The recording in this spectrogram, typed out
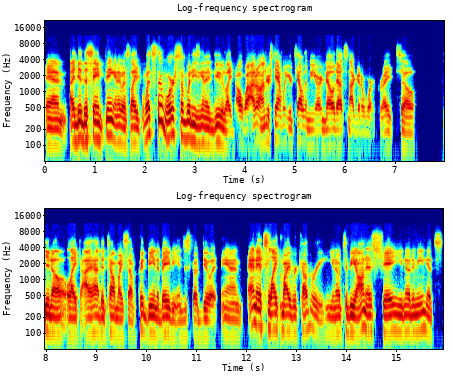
And I did the same thing, and it was like, what's the worst somebody's gonna do? Like, oh, well, I don't understand what you're telling me, or no, that's not gonna work, right? So, you know, like I had to tell myself, quit being a baby and just go do it. And and it's like my recovery, you know, to be honest, Shay, you know what I mean? It's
